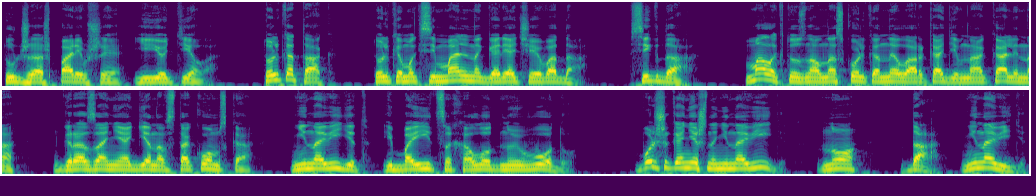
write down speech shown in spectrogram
тут же ошпарившие ее тело. Только так, только максимально горячая вода. Всегда. Мало кто знал, насколько Нелла Аркадьевна Акалина, гроза неогенов Стокомска, ненавидит и боится холодную воду. Больше, конечно, ненавидит, но, да, ненавидит.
